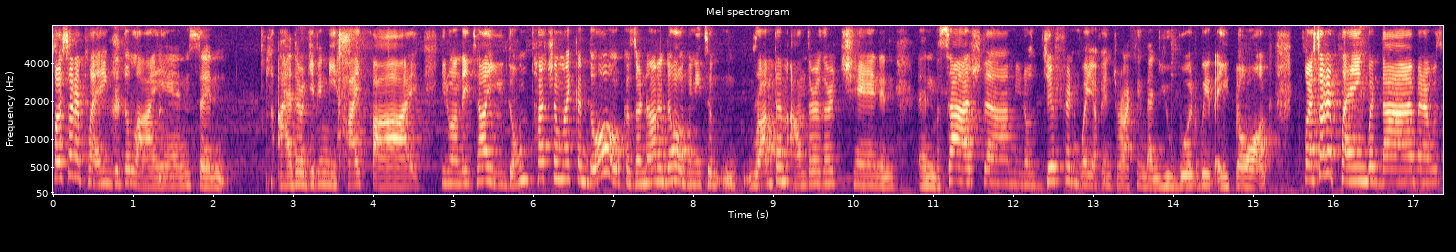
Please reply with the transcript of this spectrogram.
So I started playing with the lions and they're giving me high five, you know, and they tell you don't touch them like a dog because they're not a dog. You need to rub them under their chin and, and massage them, you know, different way of interacting than you would with a dog. So I started playing with them and I was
